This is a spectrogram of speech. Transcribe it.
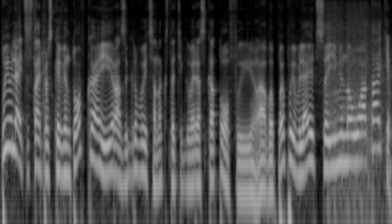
Появляется снайперская винтовка и разыгрывается она, кстати говоря, скаутов. И АВП появляется именно у атаки.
